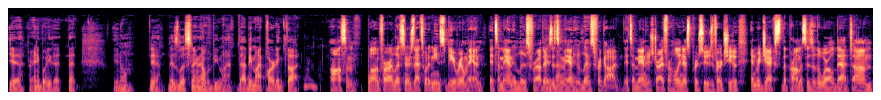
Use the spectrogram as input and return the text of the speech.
yeah, for anybody that, that, you know, yeah, is listening, that would be my, that'd be my parting thought. Awesome. Well, and for our listeners, that's what it means to be a real man. It's a man who lives for others. It's a man who lives for God. It's a man who strives for holiness, pursues virtue, and rejects the promises of the world that um,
